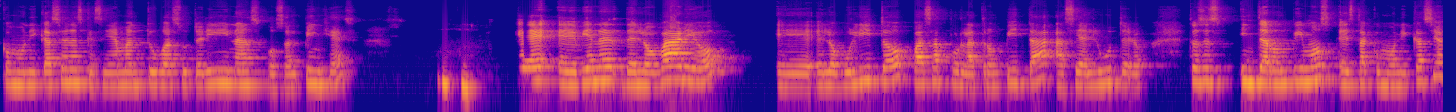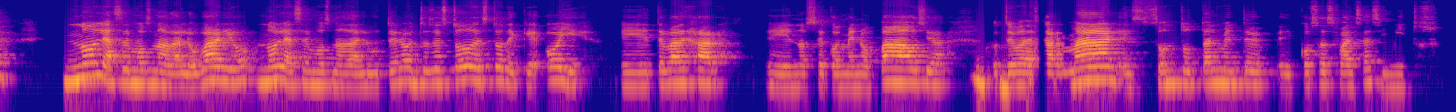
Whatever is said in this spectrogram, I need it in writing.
comunicaciones que se llaman tubas uterinas o salpinges, que eh, viene del ovario, eh, el ovulito pasa por la trompita hacia el útero. Entonces, interrumpimos esta comunicación no le hacemos nada al ovario, no le hacemos nada al útero. Entonces, todo esto de que, oye, eh, te va a dejar, eh, no sé, con menopausia, o te va a dejar mal, son totalmente eh, cosas falsas y mitos.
